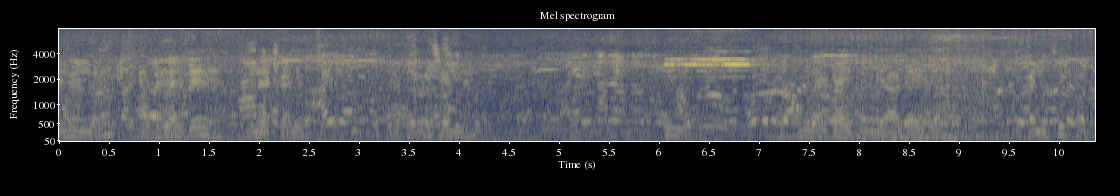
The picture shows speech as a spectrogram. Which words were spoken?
ఏమి ఉండవు ఆటోలు అయితే ఎక్కాలి ఆటో కూడా చూడండి. ఫుల్ అయితే అయిపోయింది ఆటో అయితే. ఇక్కడ నుంచి కొత్త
